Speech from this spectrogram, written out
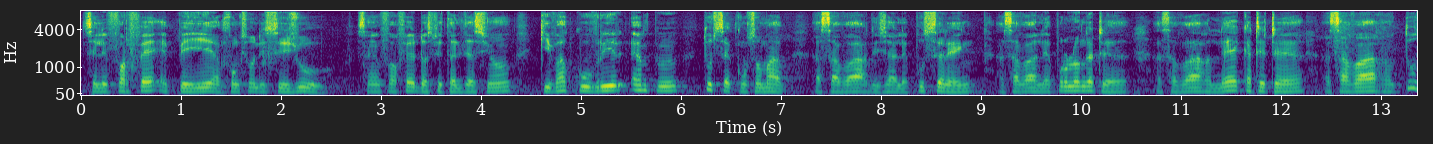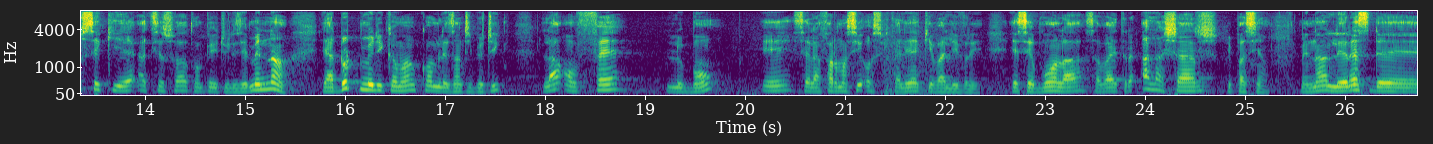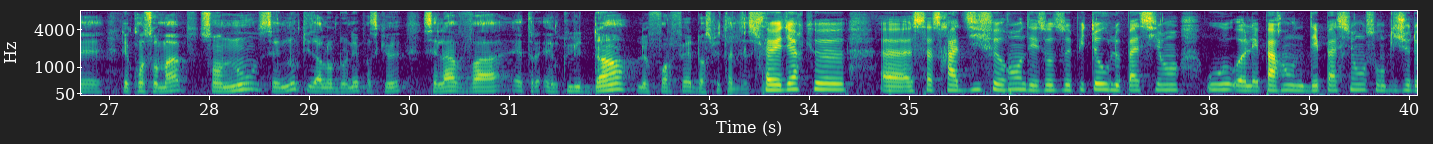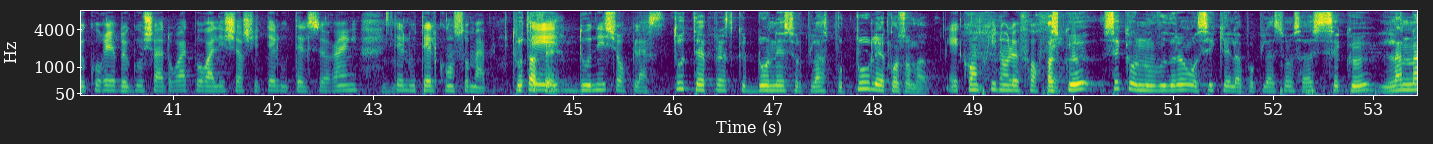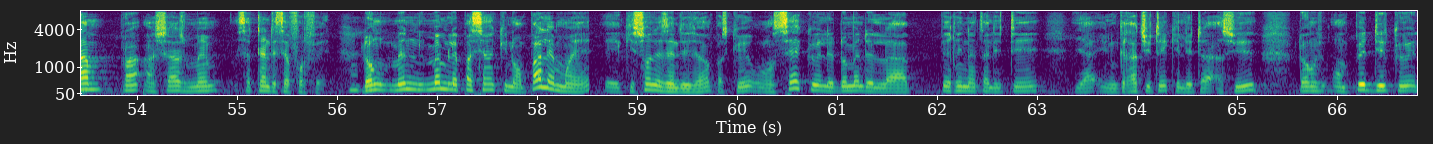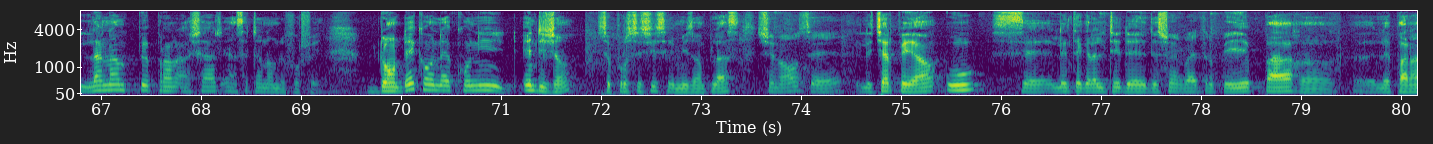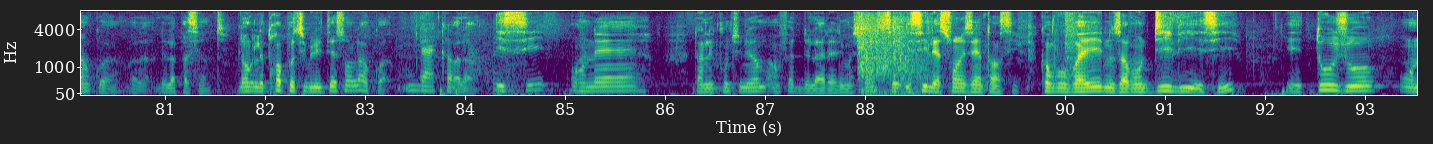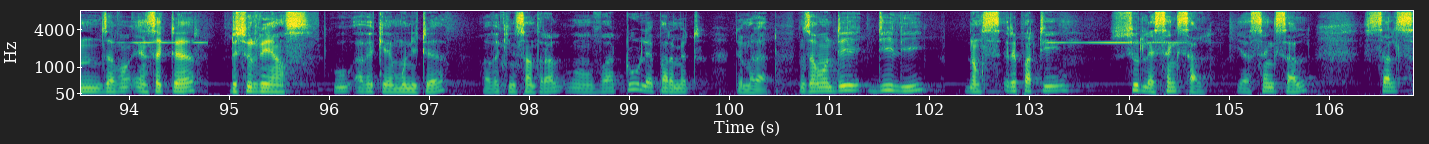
C'est le forfait est payé en fonction du séjour c'est un forfait d'hospitalisation qui va couvrir un peu tous ces consommables, à savoir déjà les pousses à savoir les prolongateurs, à savoir les cathéters, à savoir tout ce qui est accessoire qu'on peut utiliser. Maintenant, il y a d'autres médicaments comme les antibiotiques. Là, on fait le bon et c'est la pharmacie hospitalière qui va livrer. Et ces bons-là, ça va être à la charge du patient. Maintenant, le reste des, consommables sont nous, c'est nous qui allons donner parce que cela va être inclus dans le forfait d'hospitalisation. Ça veut dire que euh, ça sera différent des autres hôpitaux où le patient ou euh, les parents des patients sont obligés de courir de gauche à droite pour aller chercher telle ou telle seringue, mhm. tel ou tel consommable. Tout, Tout est donné sur place. Tout est presque donné sur place pour tous les consommables. Y compris dans le forfait. Parce que ce que nous voudrions aussi que la population sache, c'est que l'ANAM prend en charge même certains de ces forfaits. Donc même, même les patients qui n'ont pas les moyens et qui sont des indigents, parce qu'on sait que le domaine de la périnatalité, il y a une gratuité que l'État assure. Donc on peut dire que l'ANAM peut prendre en charge un certain nombre de forfaits. Donc dès qu'on est connu indigent, ce processus est mis en place. Sinon, c'est le tiers payant ou c'est l'intégralité des, soins va être payé par euh, euh, les parents quoi, voilà, de la patiente. Donc les trois possibilités sont là. Quoi. D'accord. Voilà. Ici, on est dans le continuum en fait de la réanimation. C'est ici les soins intensifs. Comme vous voyez, nous avons 10 lits ici et toujours nous avons un secteur de surveillance ou avec un moniteur, avec une centrale où on voit tous les paramètres des malades. Nous avons 10 lits répartis sur les 5 salles. Il y a 5 salles,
